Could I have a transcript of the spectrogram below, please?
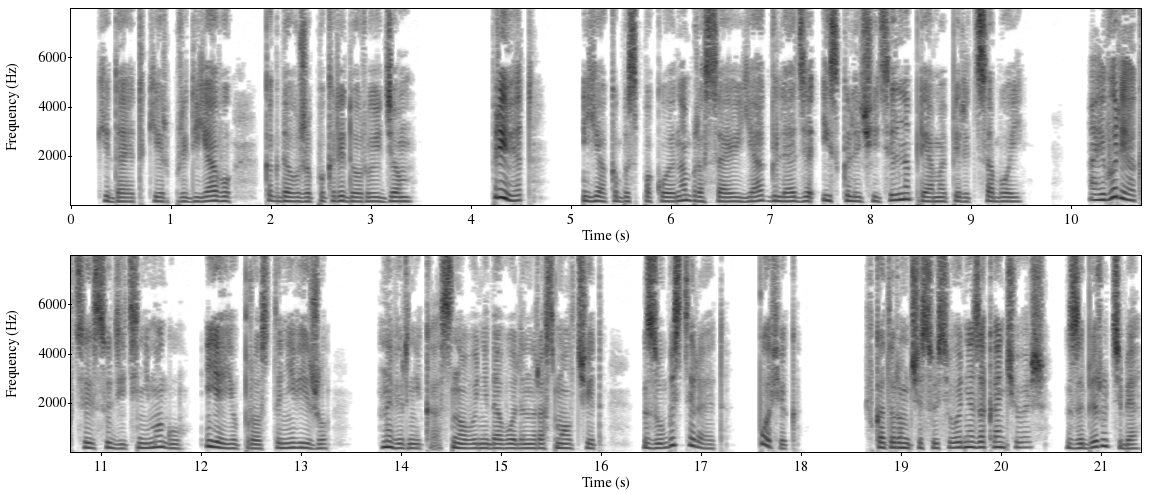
— кидает Кир предъяву, когда уже по коридору идем. «Привет», Якобы спокойно бросаю я, глядя исключительно прямо перед собой. А его реакции судить не могу. Я ее просто не вижу. Наверняка снова недоволен, раз молчит. Зубы стирает? Пофиг. В котором часу сегодня заканчиваешь? Заберу тебя.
